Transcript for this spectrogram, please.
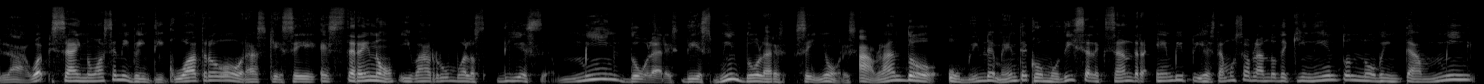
La website no hace ni 24 horas que se estrenó y va rumbo a los 10 mil dólares. 10 mil dólares, señores. Hablando humildemente, como dice Alexandra MVP, estamos hablando de 590 mil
